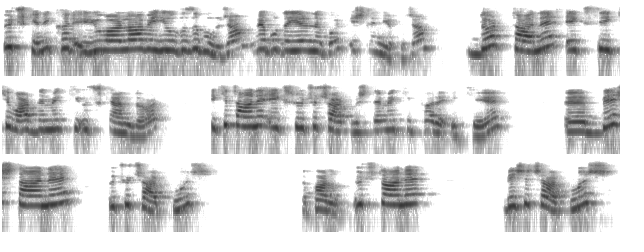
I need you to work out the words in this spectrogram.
üçgeni, kare, yuvarlağı ve yıldızı bulacağım. Ve burada yerine koyup işlem yapacağım. 4 tane eksi 2 var. Demek ki üçgen 4. 2 tane eksi 3'ü çarpmış. Demek ki kare 2. 5 tane 3'ü çarpmış. Pardon. 3 tane 5'i çarpmış.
